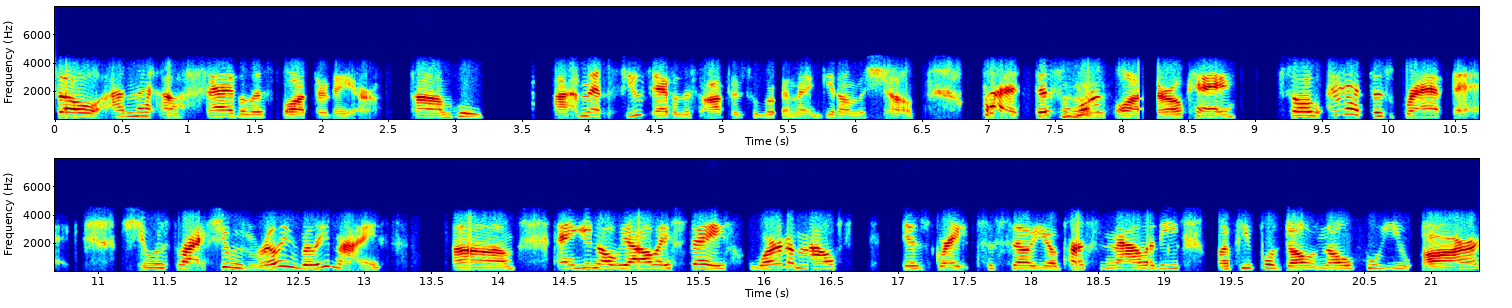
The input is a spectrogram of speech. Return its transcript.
So I met a fabulous author there, um, who I met a few fabulous authors who were going to get on the show. But this Mhm. one author, okay, so I had this grab bag. She was like, she was really really nice. Um, and you know, we always say word of mouth is great to sell your personality when people don't know who you are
